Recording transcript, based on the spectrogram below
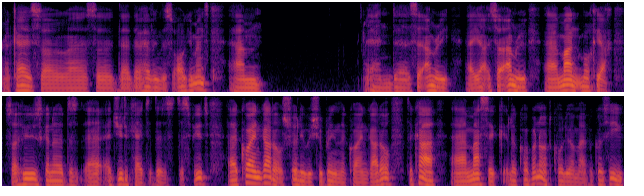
Okay, so uh, so they're, they're having this argument. Um, and uh, so Amri, uh, yeah, so Amru, uh, man mochiach. So who's going to uh, adjudicate this dispute? Uh, Kohen Gadol. Surely we should bring the Kohen Gadol. The car masik le korbanot kol because he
